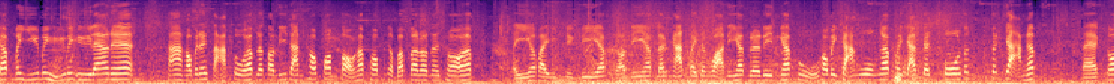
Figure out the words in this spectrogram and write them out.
ครับไม่ยื้อไม่หือไม่อือแล้วนะฮะถ้าเขาไปได้ 3 ตัวครับ แล้วตอนนี้ดันเข้าป้อมต่อครับพร้อมกับบัฟบารอนาชอครับตีเข้าไปอีกหนึ่งดีครับตอนนี้ครับแล้วงัดไปจังหวะนี้ครับเรดินครับหมูเข้าไปกลางวงครับพยายามจะโชว์สัก สักอย่างครับ แต่ก็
